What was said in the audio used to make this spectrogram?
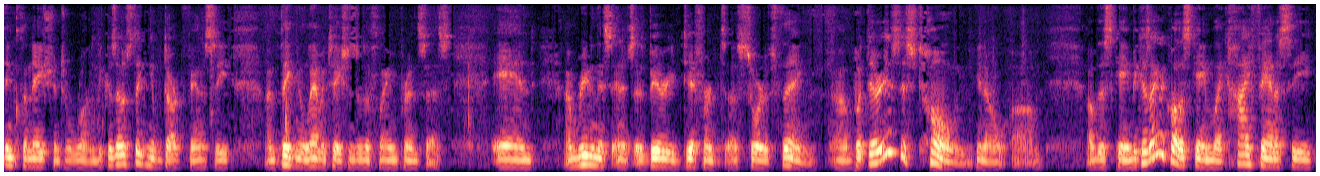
inclination to run. Because I was thinking of dark fantasy. I'm thinking Lamentations of the Flame Princess. And I'm reading this, and it's a very different uh, sort of thing. Uh, but there is this tone, you know, um, of this game because I'm gonna call this game like high fantasy.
